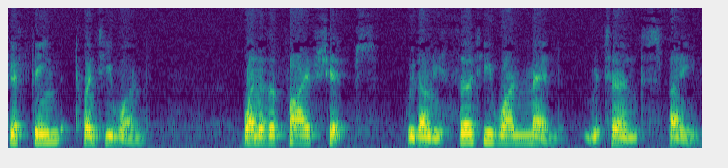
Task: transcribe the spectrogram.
1521, one of the five ships, with only 31 men, returned to Spain.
